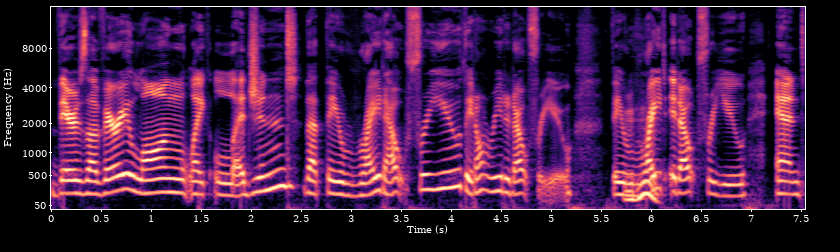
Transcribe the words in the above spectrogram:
there's a very long like legend that they write out for you. They don't read it out for you. They Mm-hmm. write it out for you, and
